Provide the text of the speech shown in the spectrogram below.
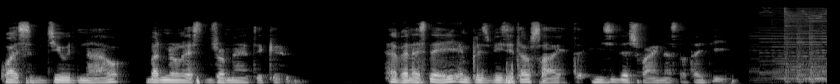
quite subdued now but no less dramatic. Have a nice day and please visit our site easy-finance.it.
